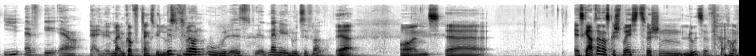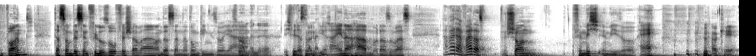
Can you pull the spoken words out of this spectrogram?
L-Y-U-T-S-I-F-E-R. Ja, in meinem Kopf klang es wie Lucifer. Y-U, ist- nenn mir ihn Lucifer. Ja. Und äh, es gab dann das Gespräch zwischen Lucifer und Bond, das so ein bisschen philosophischer war und das dann darum ging, so, ja, am Ende, ja. ich will das nur irgendwie reiner haben oder sowas. Aber da war das schon für mich irgendwie so, hä? okay,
